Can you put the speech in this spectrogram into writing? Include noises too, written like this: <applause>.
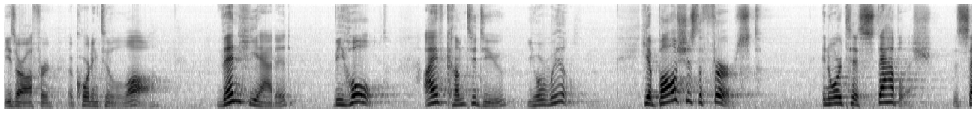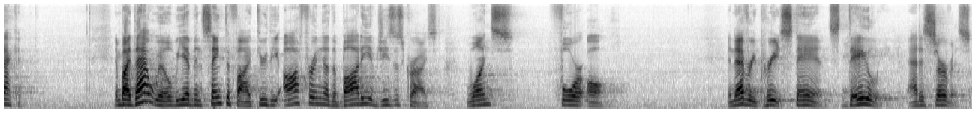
these are offered according to the law. Then he added, Behold, I have come to do your will. He abolishes the first in order to establish the second. And by that will, we have been sanctified through the offering of the body of Jesus Christ once for all. And every priest stands daily at his service,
